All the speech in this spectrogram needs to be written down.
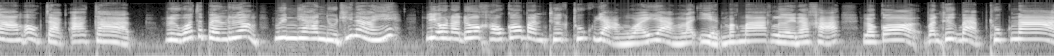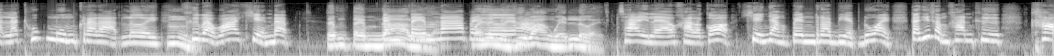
น้ำออกจากอากาศ หรือว่าจะเป็นเรื่องวิญญาณอยู่ที่ไหนลีโอนาร์โดเขาก็บันทึกทุกอย่างไว้อย่างละเอียดมากๆเลยนะคะ แล้วก็บันทึกแบบทุกหน้าและทุกมุมกระดาษเลยอืมคือแบบว่าเขียนแบบ เต็มเต็มๆหน้าเลยเต็มๆอะหน้าไปไม่ให้มีเลยที่ค่ะว่างเว้นเลย ใช่แล้วค่ะ แล้วก็เขียนอย่างเป็นระเบียบด้วย แต่ที่สำคัญคือเขา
